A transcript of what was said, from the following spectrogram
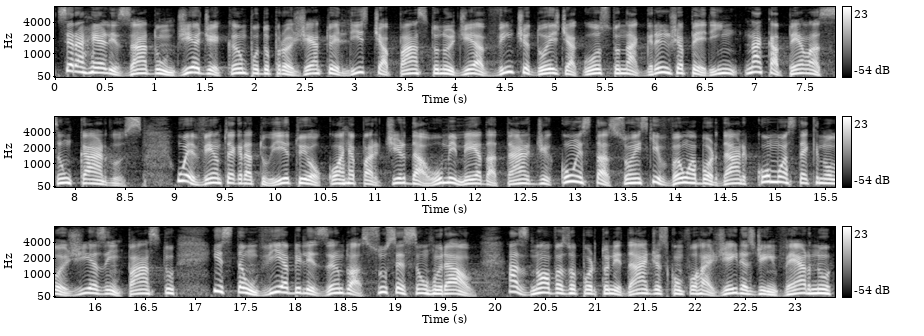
será realizado um dia de campo do projeto Eliste a Pasto no dia 22 2 de agosto na Granja Perim, na Capela São Carlos. O evento é gratuito e ocorre a partir da uma e meia da tarde, com estações que vão abordar como as tecnologias em pasto estão viabilizando a sucessão rural, as novas oportunidades com forrageiras de inverno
